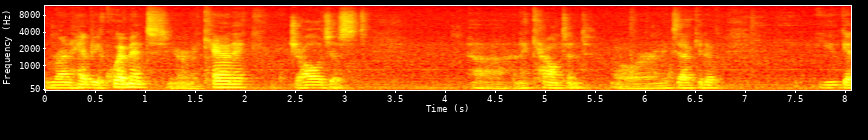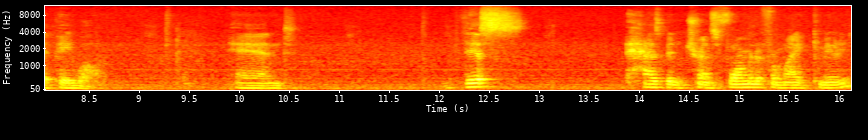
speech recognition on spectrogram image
run heavy equipment, you're a mechanic, a geologist, uh, an accountant, or an executive, you get paid well. And this has been transformative for my community,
